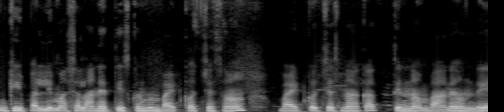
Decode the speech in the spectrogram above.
ఇంక ఈ పల్లి మసాలా అనేది తీసుకుని మేము బయటకు వచ్చేసాం. బయటకు వచ్చేసినాక తిన్నాం. బాగానే ఉంది.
